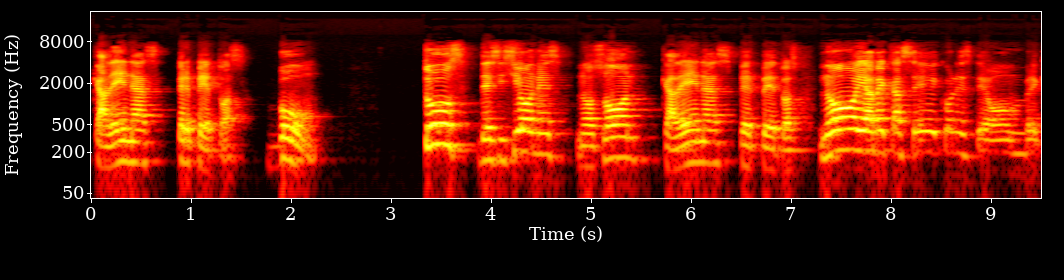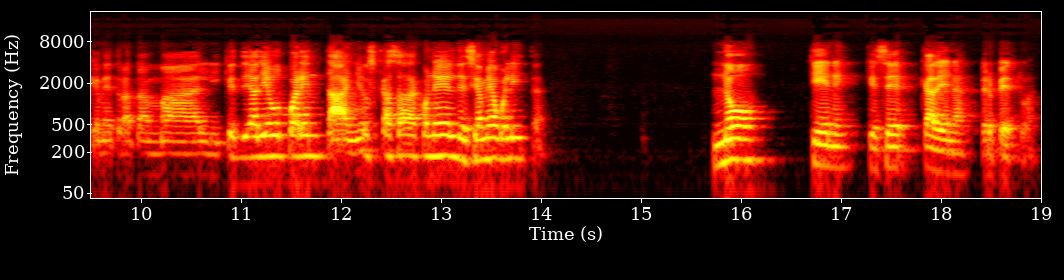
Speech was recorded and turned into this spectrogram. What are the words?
cadenas perpetuas. Boom. Tus decisiones no son cadenas perpetuas. No, ya me casé con este hombre que me trata mal y que ya llevo 40 años casada con él, decía mi abuelita. No tiene que ser cadena perpetua.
